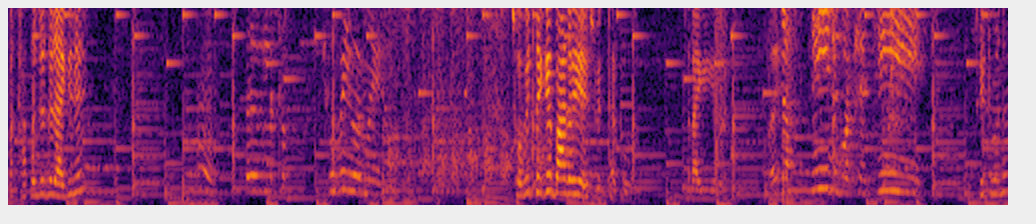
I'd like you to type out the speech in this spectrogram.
আর ঠাকুর যদি রাগি যায়? ছবি থেকে বার হয়ে আসবে ঠাকুর। রাগি গেলে ওইটা চিট বটে চিট চিট মানে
